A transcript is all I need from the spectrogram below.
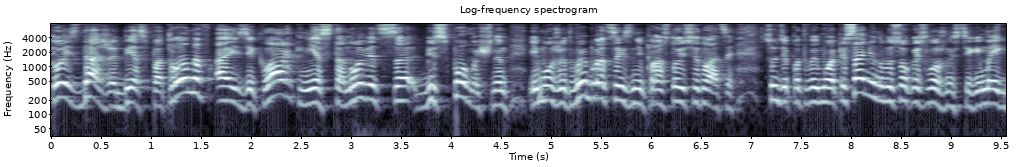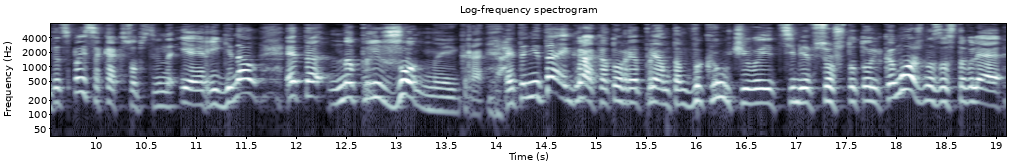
То есть даже без патронов Айзи Кларк не становится беспомощным и может выбраться из непростой ситуации. Судя по твоему описанию, на высокой сложности ремейк Dead Space, как, собственно, и оригинал, это напряженная игра. Да. Это не та игра, которая прям там выкручивает тебе все, что только можно, заставляя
